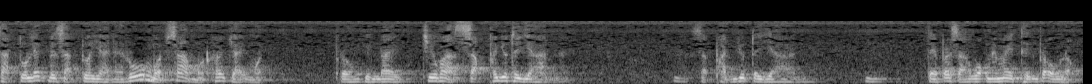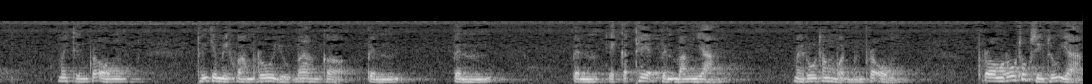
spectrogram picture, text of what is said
สัตว์ตัวเล็กเป็นสัตว์ตัวใหญ่เนี่ยรู้หมดทราบหมดเข้าใจหมด พระองค์จึงได้ ชื่อว่าสัพพยุทธญาณสัพพัญยุทธญาณแต่พระสาวกเนี่ยไม่ถึงพระองค์หรอก ไม่ถึงพระองค์ ถึงจะมีความรู้อยู่บ้างก็เป็นเป็นเป็นเอกเทศเป็นบางอย่าง ไม่รู้ทั้งหมดเหมือนพระองค์ พระองค์รู้ทุกสิ่งทุกอย่าง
